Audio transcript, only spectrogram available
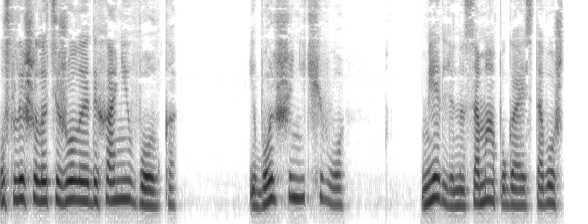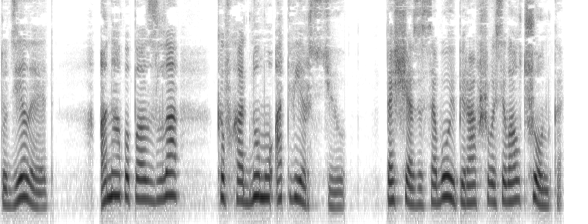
Услышала тяжелое дыхание волка. И больше ничего. Медленно, сама пугаясь того, что делает, она поползла ко входному отверстию, таща за собой упиравшегося волчонка.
